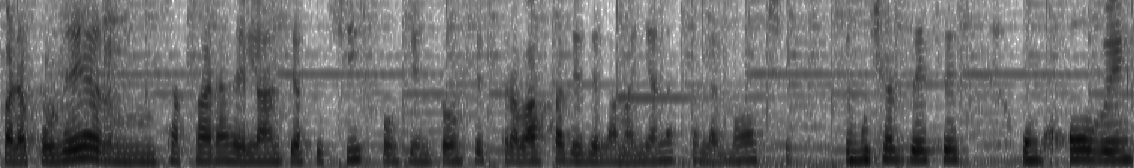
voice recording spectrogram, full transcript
para poder sacar adelante a sus hijos y entonces trabaja desde la mañana hasta la noche. Y muchas veces un joven,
